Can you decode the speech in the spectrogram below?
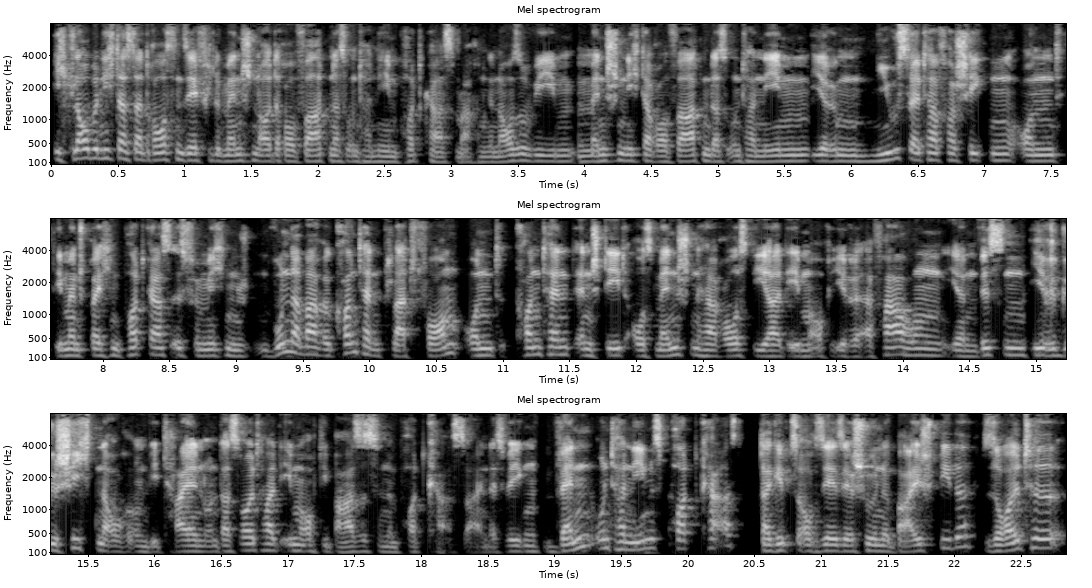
Ich glaube nicht, dass da draußen sehr viele Menschen auch darauf warten, dass Unternehmen Podcasts machen. Genauso wie Menschen nicht darauf warten, dass Unternehmen ihren Newsletter verschicken. Und dementsprechend Podcast ist für mich eine wunderbare Content-Plattform und Content entsteht aus Menschen heraus, die halt eben auch ihre Erfahrungen, ihren Wissen, ihre Geschichten auch irgendwie teilen. Und das sollte halt eben auch die Basis in einem Podcast sein. Deswegen, wenn Unternehmenspodcast, da gibt es auch sehr, sehr schöne Beispiele, sollte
